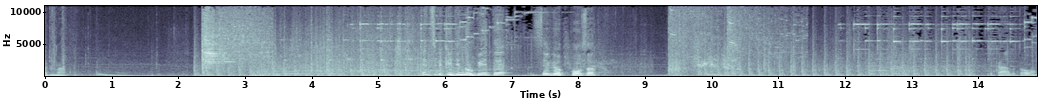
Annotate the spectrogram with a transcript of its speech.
Внимавам. Те си вика един да убиете, се ви от полза. Така, готово.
